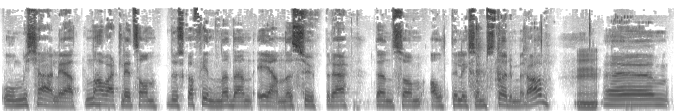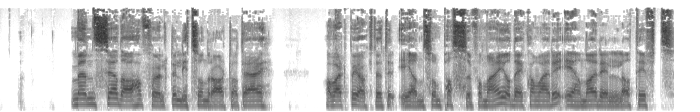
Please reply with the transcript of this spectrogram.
om kjærligheten har vært litt sånn Du skal finne den ene supre, den som alltid liksom stormer av. Mm. Uh, mens jeg da har følt det litt sånn rart at jeg har vært på jakt etter en som passer for meg, og det kan være en av relativt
